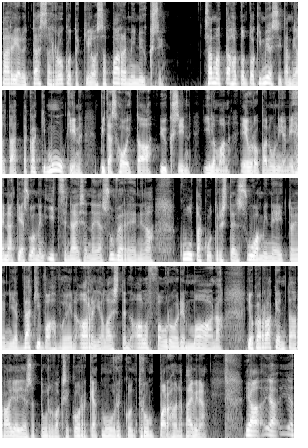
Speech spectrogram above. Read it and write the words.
pärjännyt tässä rokotekilvassa paremmin yksi – Samat tahot on toki myös sitä mieltä, että kaikki muukin pitäisi hoitaa yksin ilman Euroopan unionia. He näkevät Suomen itsenäisenä ja suvereenina kultakutristen suomineitojen ja väkivahvojen arjalaisten alfauroiden maana, joka rakentaa rajojensa turvaksi korkeat muurit kuin Trump parhaina päivinä. Ja, ja, ja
